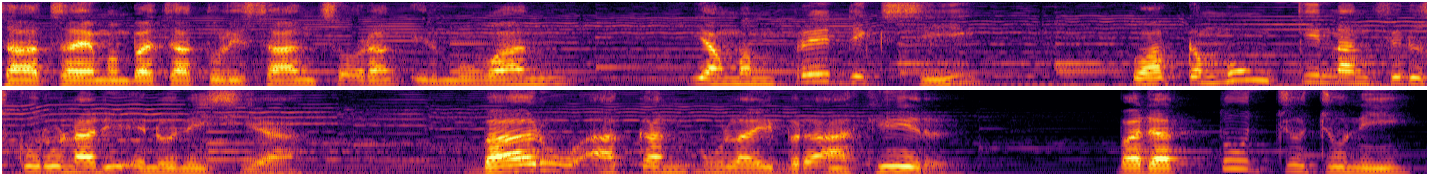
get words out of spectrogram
Saat saya membaca tulisan seorang ilmuwan yang memprediksi bahwa kemungkinan virus corona di Indonesia baru akan mulai berakhir pada 7 Juni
